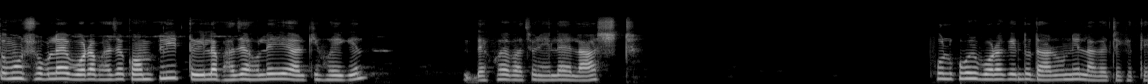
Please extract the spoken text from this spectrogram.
তোমার সবলাই বড়া ভাজা কমপ্লিট তো এলা ভাজা হলে আর কি হয়ে গেল? দেখো বাচন এলায় লাস্ট ফুলকপির বড়া কিন্তু দারুণই লাগাচ্ছে খেতে।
